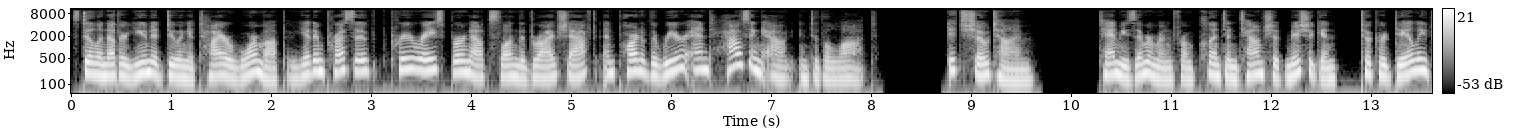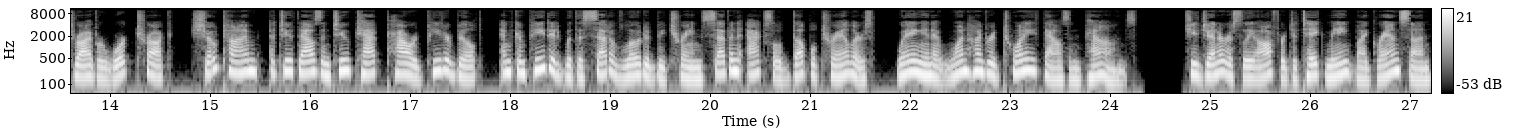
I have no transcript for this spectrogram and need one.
Still another unit doing a tire warm up, yet impressive, pre race burnout slung the drive shaft and part of the rear end housing out into the lot. It's showtime. Tammy Zimmerman from Clinton Township, Michigan, took her daily driver work truck, Showtime, a 2002 cat powered Peterbilt, and competed with a set of loaded B train 7 axle double trailers, weighing in at 120,000 pounds. She generously offered to take me, my grandson,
